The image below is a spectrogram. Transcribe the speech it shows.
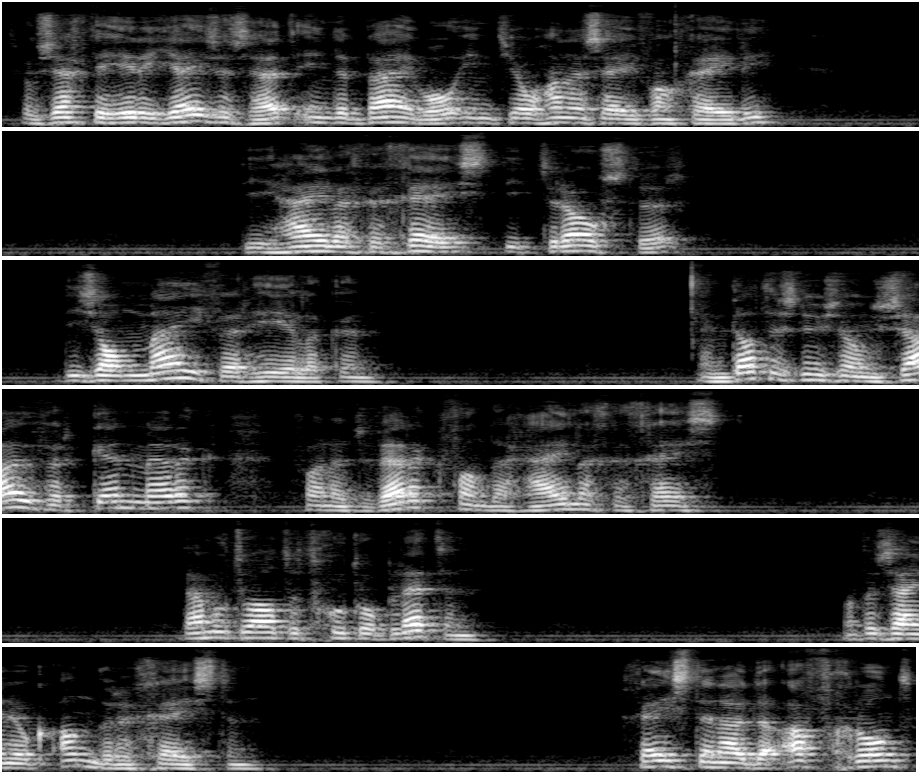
zo zegt de Heer Jezus het in de Bijbel, in het Johannesevangelie, die Heilige Geest, die trooster, die zal mij verheerlijken. En dat is nu zo'n zuiver kenmerk van het werk van de Heilige Geest. Daar moeten we altijd goed op letten. Want er zijn ook andere geesten. Geesten uit de afgrond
